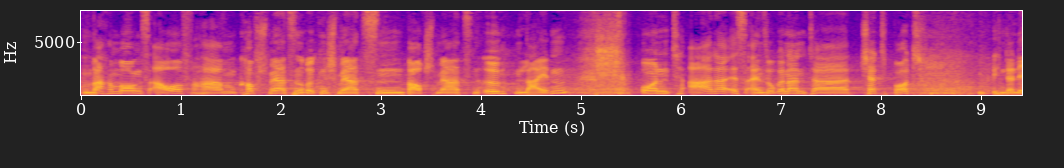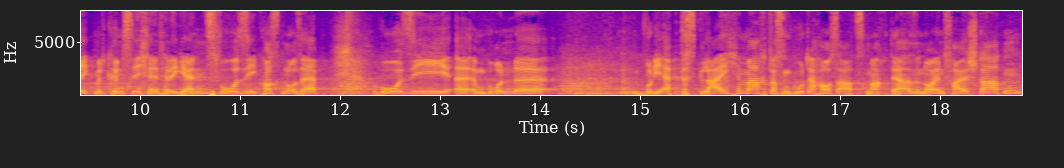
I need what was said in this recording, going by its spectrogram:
wachen morgens auf, haben Kopfschmerzen, Rückenschmerzen, Bauchschmerzen, irgendein Leiden. Und ADA ist ein sogenannter Chatbot, hinterlegt mit künstlicher Intelligenz, wo Sie, kostenlose App, wo Sie äh, im Grunde wo die App das Gleiche macht, was ein guter Hausarzt macht. Ja? Also neuen Fall starten.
